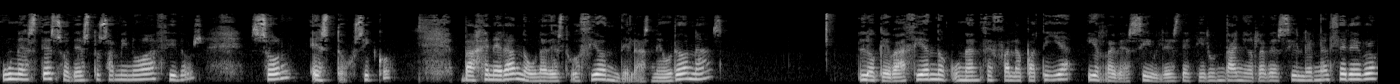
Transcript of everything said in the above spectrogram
un exceso de estos aminoácidos son, es tóxico. Va generando una destrucción de las neuronas, lo que va haciendo una encefalopatía irreversible, es decir, un daño irreversible en el cerebro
